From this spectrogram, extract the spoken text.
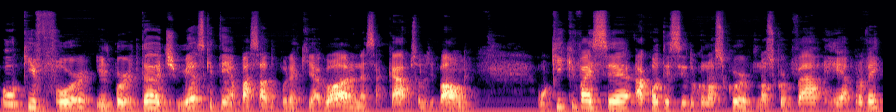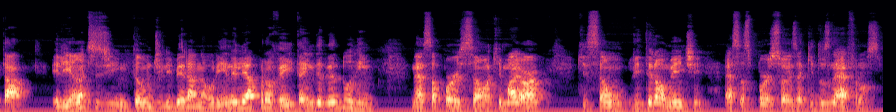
O que for importante, mesmo que tenha passado por aqui agora, nessa cápsula de Bowman, o que, que vai ser acontecido com o nosso corpo? Nosso corpo vai reaproveitar. Ele, antes de então de liberar na urina, ele aproveita ainda dentro do rim, nessa porção aqui maior, que são literalmente essas porções aqui dos néfrons.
